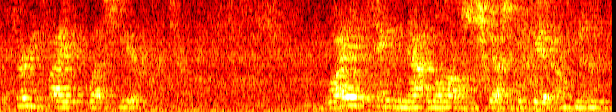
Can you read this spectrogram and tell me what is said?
for thirty-five plus years. Why is it taking that long just to get these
